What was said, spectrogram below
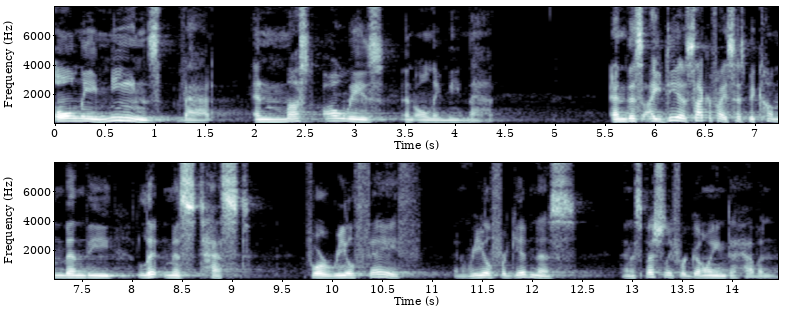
only means that and must always and only mean that. And this idea of sacrifice has become then the litmus test for real faith and real forgiveness, and especially for going to heaven.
